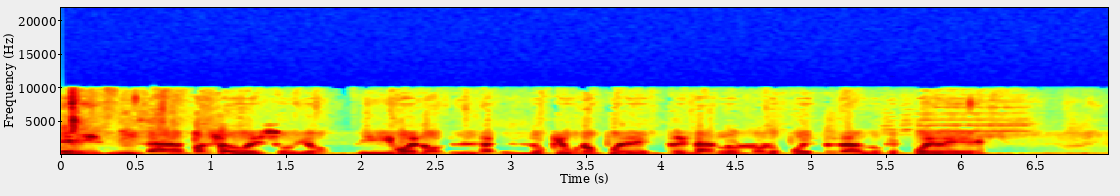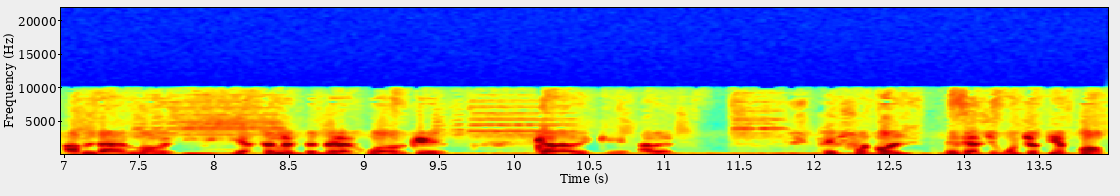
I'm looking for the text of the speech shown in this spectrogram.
eh, ha pasado eso, ¿vio? Y bueno, la- lo que uno puede entrenarlo no lo puede entrenar, lo que puede es hablarlo y, y hacerle entender al jugador que cada vez que, a ver, el fútbol desde hace mucho tiempo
